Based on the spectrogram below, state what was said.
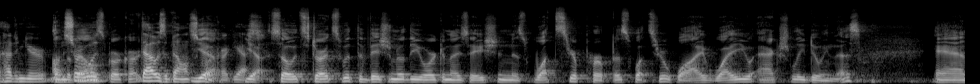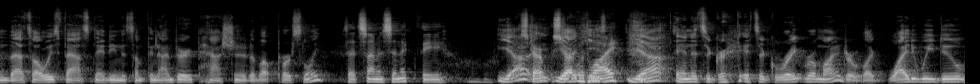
had in your on the sorry, balance was, scorecard. That was a balance yeah, scorecard. Yes. Yeah. So it starts with the vision of the organization: is what's your purpose? What's your why? Why are you actually doing this? And that's always fascinating. It's something I'm very passionate about personally. Is that Simon Sinek? The yeah, start, start yeah, with why. yeah, and it's a great it's a great reminder. Like, why do we do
